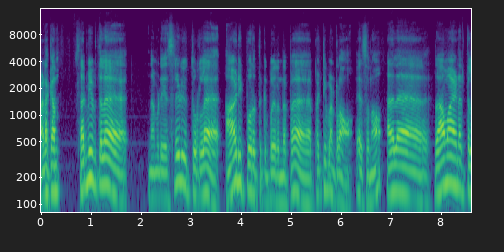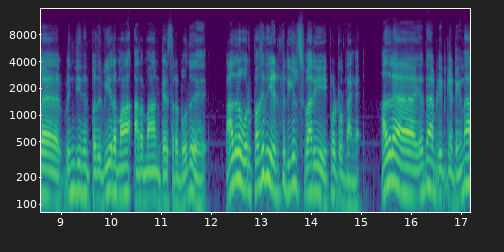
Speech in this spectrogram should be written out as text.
வணக்கம். சமீபத்தில் நம்முடைய ஸ்ரீவித்தூரில் ஆடி போகிறதுக்கு போயிருந்தப்ப பட்டிமன்றம் பேசணும். அதில் ராமாயணத்தில் வெஞ்சி நிற்பது வீரமா அறமான்னு பேசுகிற போது அதில் ஒரு பகுதியை எடுத்து ரீல்ஸ் மாதிரி போட்டிருந்தாங்க. அதில் என்ன அப்படின்னு கேட்டிங்கன்னா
